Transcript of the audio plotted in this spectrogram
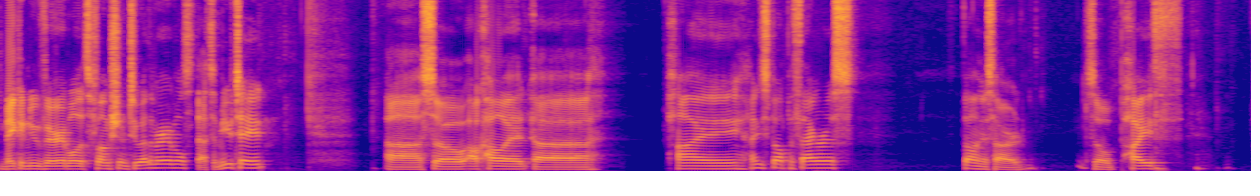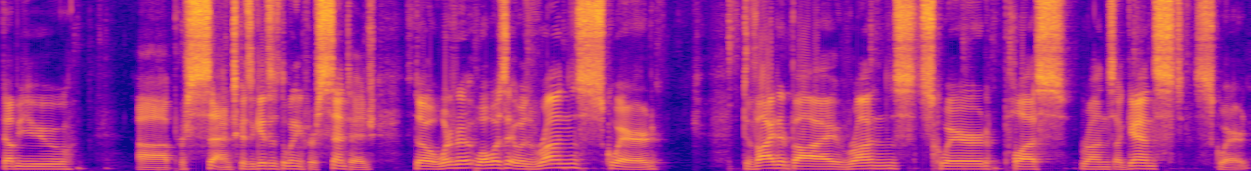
make a new variable that's a function of two other variables. That's a mutate. Uh, so I'll call it uh, pi. How do you spell Pythagoras? Spelling is hard so pyth w uh, percent because it gives us the winning percentage. So what it, what was it? It was runs squared divided by runs squared plus runs against squared.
